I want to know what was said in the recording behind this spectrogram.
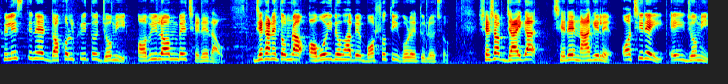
ফিলিস্তিনের দখলকৃত জমি অবিলম্বে ছেড়ে দাও, যেখানে তোমরা অবৈধভাবে বসতি গড়ে তুলেছ। সেসব জায়গা ছেড়ে না গেলে অচিরেই এই জমি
